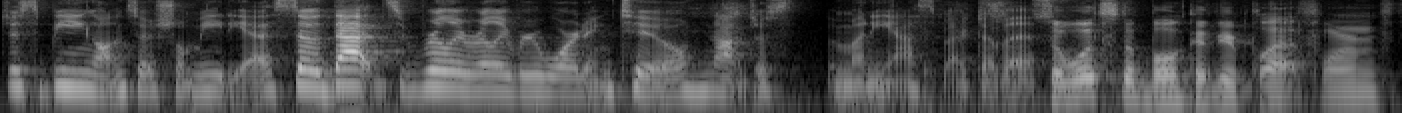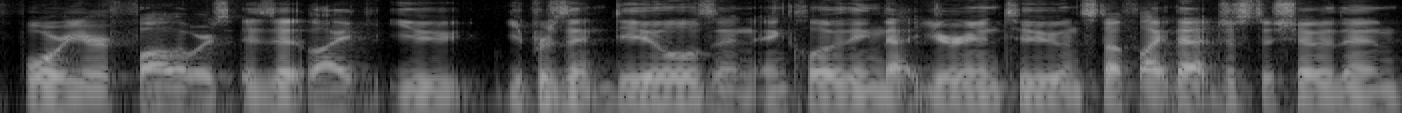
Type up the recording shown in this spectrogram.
just being on social media. So that's really, really rewarding too, not just the money aspect of it. So what's the bulk of your platform for your followers? Is it like you you present deals and, and clothing that you're into and stuff like that just to show them,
